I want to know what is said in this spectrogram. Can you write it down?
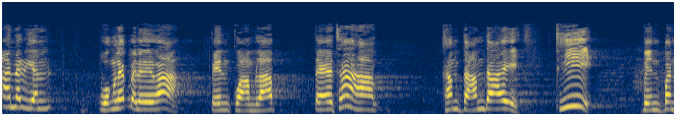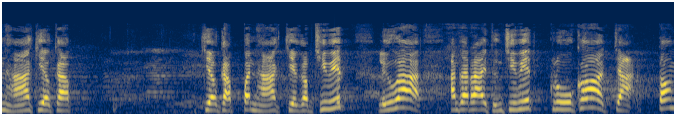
อันนักเรียนวงเล็บไปเลยว่า เป็นความลับ แต่ถ้าหากคำถามใดที่เป็นปัญหาเกี่ยวกับเกี่ยวกับปัญหาเกี่ยวกับชีวิต หรือว่าอันตรายถึงชีวิต ครูก็จะต้อง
